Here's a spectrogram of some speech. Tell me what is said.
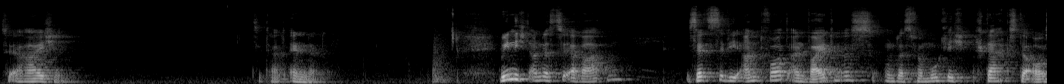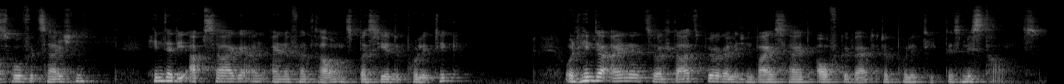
zu erreichen? Zitat Ende. Wie nicht anders zu erwarten, setzte die Antwort ein weiteres und das vermutlich stärkste Ausrufezeichen hinter die Absage an eine vertrauensbasierte Politik und hinter eine zur staatsbürgerlichen Weisheit aufgewertete Politik des Misstrauens.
